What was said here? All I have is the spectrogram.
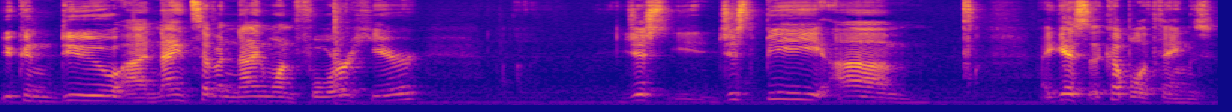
you can do uh, 97914 here. Just, just be, um, I guess a couple of things.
